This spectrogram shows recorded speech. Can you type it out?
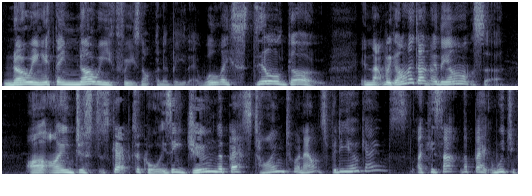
Knowing if they know E3 is not going to be there, will they still go in that week? And I don't know the answer. I, am just skeptical. Is he June the best time to announce video games? Like, is that the best? Would you?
